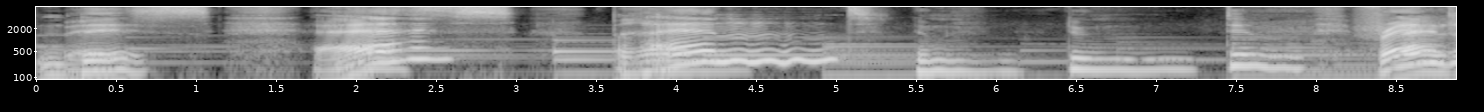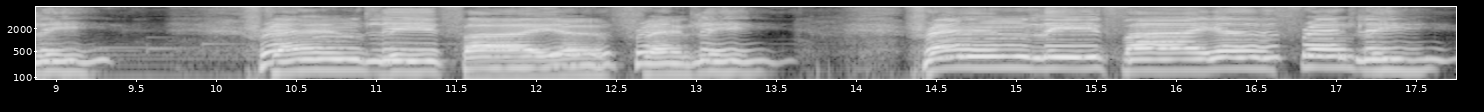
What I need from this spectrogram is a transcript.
bis es brennt. Dum, dum, dum. Friendly, friendly fire, friendly. Friendly fire, friendly.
